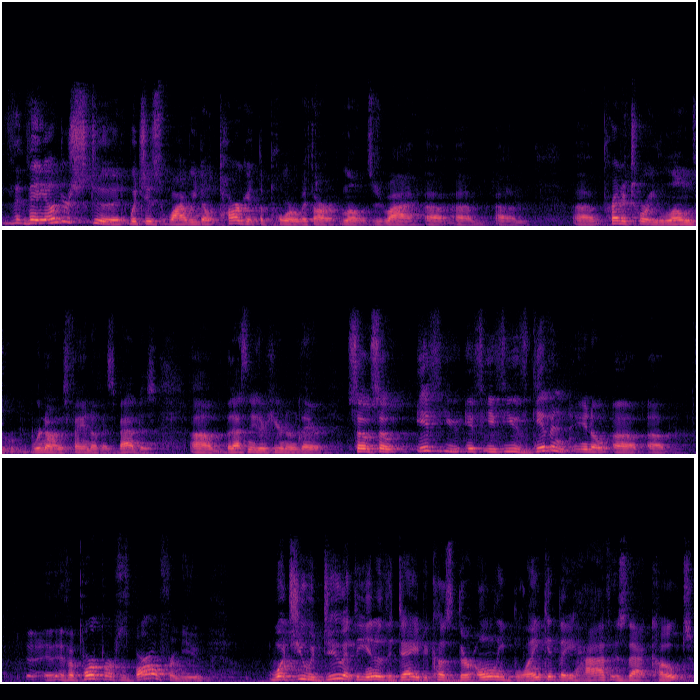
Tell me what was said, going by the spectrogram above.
they understood, which is why we don't target the poor with our loans, is why uh, um, um, uh, predatory loans we're not as fan of as Baptists, um, but that's neither here nor there. So, so if you if, if you've given you know uh, uh if a poor person's borrowed from you, what you would do at the end of the day, because their only blanket they have is that coat,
